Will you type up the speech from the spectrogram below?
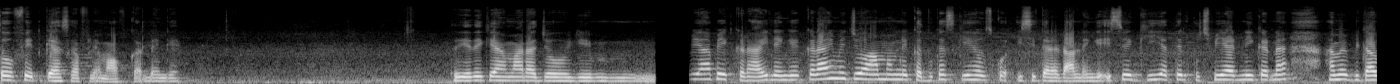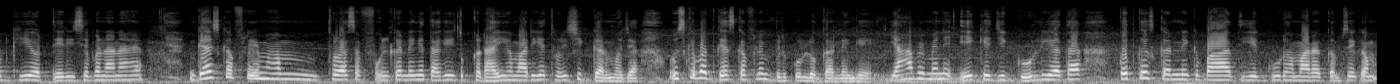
तो फिर गैस का फ्लेम ऑफ़ कर लेंगे। तो ये देखिए हमारा जो ये यहाँ पे एक कढ़ाई लेंगे। कढ़ाई में जो आम हमने कद्दूकस किया है, उसको इसी तरह डाल लेंगे इसमें घी या तेल कुछ भी ऐड नहीं करना है। हमें विदाउट घी और तेल इसे बनाना है। गैस का फ्लेम हम थोड़ा सा फुल कर लेंगे ताकि जो कढ़ाई हमारी है थोड़ी सी गर्म हो जाए। उसके बाद गैस का फ्लेम बिल्कुल लो कर लेंगे। यहाँ पर मैंने एक के जी गुड़ लिया था। कद्दूकस करने के बाद ये गुड़ हमारा कम से कम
